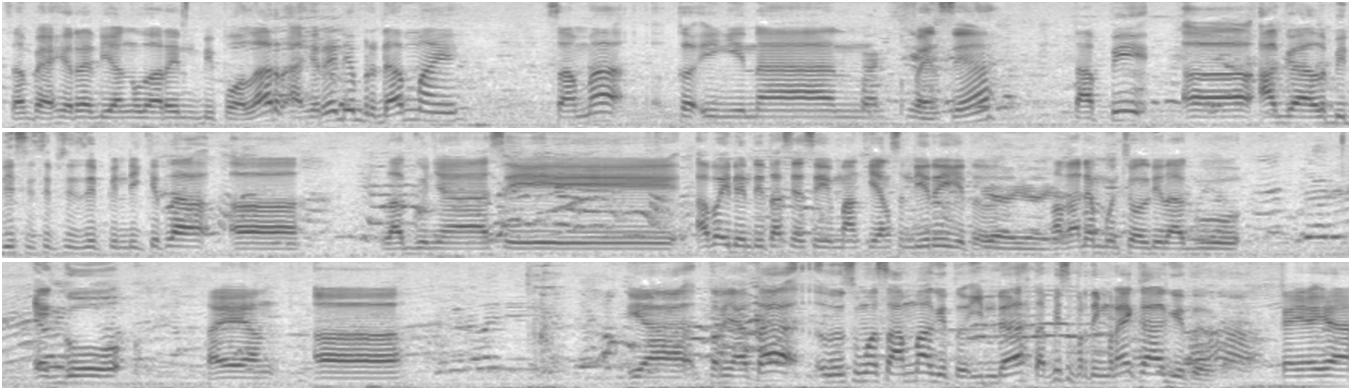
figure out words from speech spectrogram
sampai akhirnya dia ngeluarin bipolar akhirnya dia berdamai sama keinginan Fansnya. fansnya tapi eh, agak lebih disisip-sisipin dikit lah eh, lagunya si apa identitasnya si Maki yang sendiri gitu Iya, iya, iya. makanya muncul di lagu ego kayak yang eh, ya ternyata lu semua sama gitu indah tapi seperti mereka gitu kayak ya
